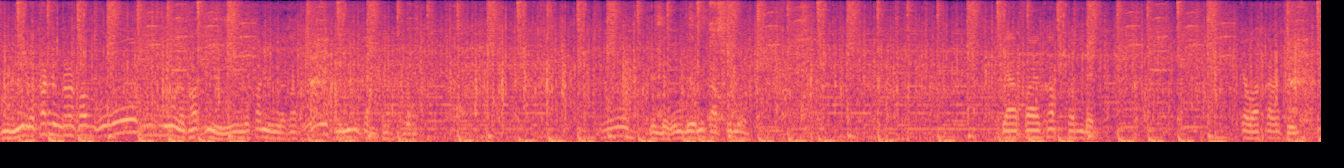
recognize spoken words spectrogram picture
ผมนี่เราขั้นหนึ่งครับโอ้มีมูเหรอครับนี่เราขั้นหนึ่งเหรอครับโอ้ถึงกันครับผมโอ้เดินเดินเดินกลับไปเลยอย่าไปครับสำเร็จจังหวัดกาฬสินธุ์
